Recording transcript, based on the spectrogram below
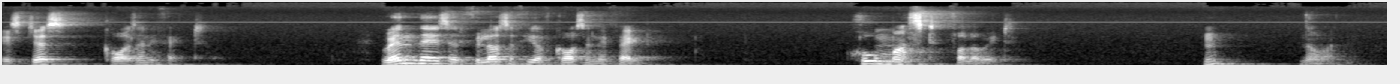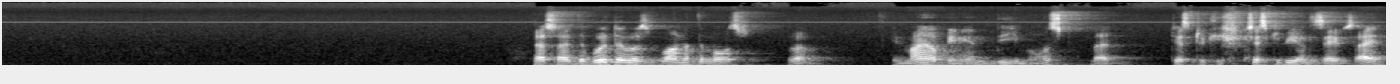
It's just cause and effect. When there's a philosophy of cause and effect, who must follow it? Hmm? No one. That's why the Buddha was one of the most, well, in my opinion, the most, but just to keep, just to be on the safe side,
